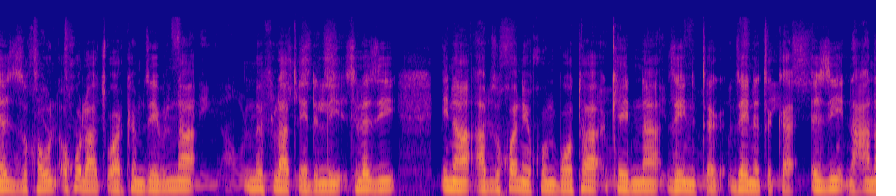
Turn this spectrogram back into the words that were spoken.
ነዚ ዝኸውን እኹል ኣጽዋር ከም ዘይብልና ምፍላጥ የድሊ። ስለዚ ኢና ኣብ ዝኾነ ይኹን ቦታ ከይድና ዘይነጥቅዕ። እዚ ንዓና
